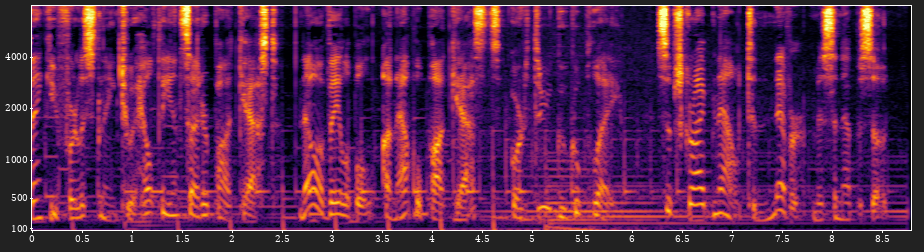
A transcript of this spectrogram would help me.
Thank you for listening to a Healthy Insider podcast, now available on Apple Podcasts or through Google Play. Subscribe now to never miss an episode.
